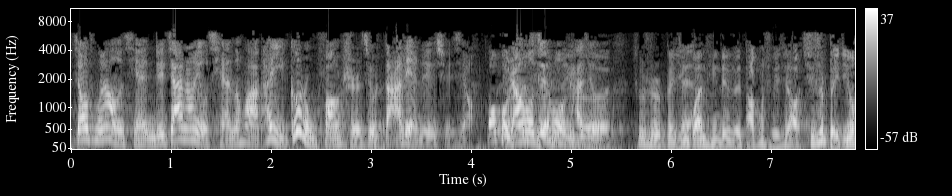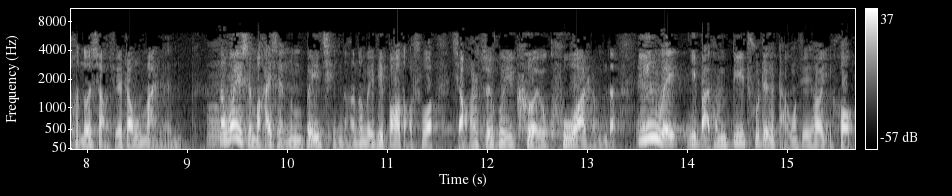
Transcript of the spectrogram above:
交同样的钱，你这家长有钱的话，他以各种方式就是打点这个学校，包括然后最后他就就是北京对关停这个打工学校，其实北京有很多小学招不满人，嗯那为什么还显得那么悲情呢？很多媒体报道说小孩最后一刻又哭啊什么的，因为你把他们逼出这个打工学校以后，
